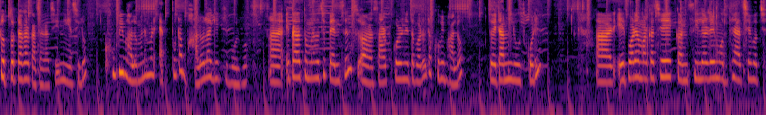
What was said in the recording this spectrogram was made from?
সত্তর টাকার কাছাকাছি নিয়েছিল। খুবই ভালো মানে আমার এতটা ভালো লাগে, কি বলব? এটা তোমরা হচ্ছে পেন্সিল সার্ভ করে নিতে পারো, এটা খুবই ভালো। তো এটা আমি ইউজ করি। আর এরপরে আমার কাছে কনসিলারের মধ্যে আছে হচ্ছে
